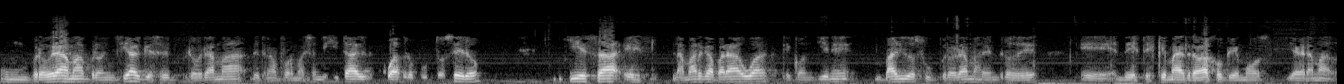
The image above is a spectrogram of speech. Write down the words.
un programa provincial que es el programa de transformación digital 4.0 y esa es la marca paraguas que contiene varios subprogramas dentro de, eh, de este esquema de trabajo que hemos diagramado.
